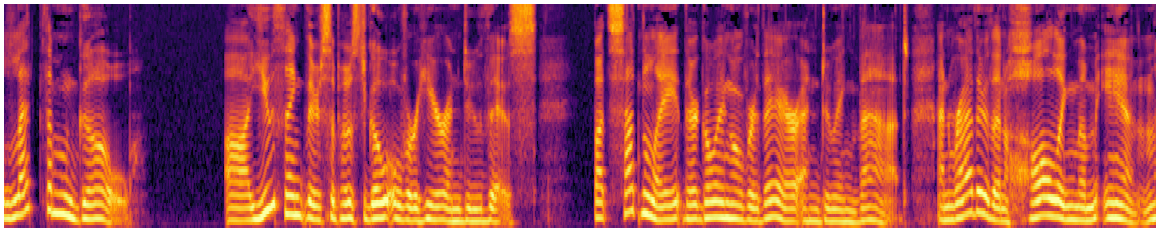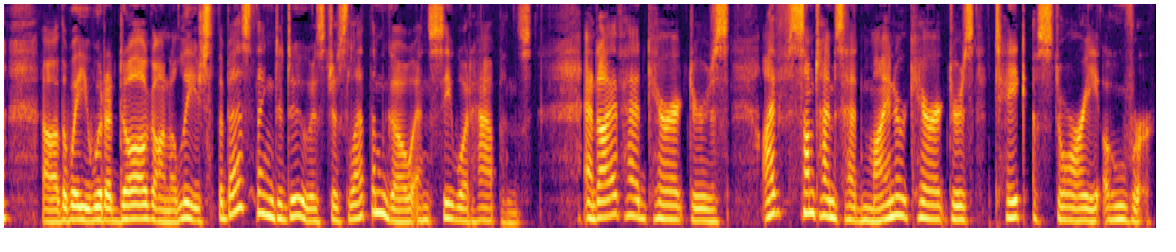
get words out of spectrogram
let them go. Uh, you think they're supposed to go over here and do this. But suddenly they're going over there and doing that. And rather than hauling them in uh, the way you would a dog on a leash, the best thing to do is just let them go and see what happens. And I've had characters, I've sometimes had minor characters take a story over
